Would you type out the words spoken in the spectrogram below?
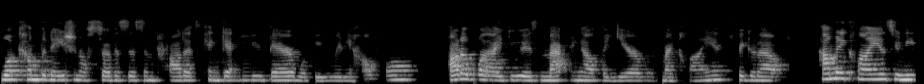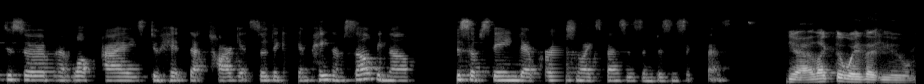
what combination of services and products can get you there would be really helpful part of what I do is mapping out the year with my client, figure out how many clients you need to serve at what price to hit that target so they can pay themselves enough to sustain their personal expenses and business expenses. Yeah, I like the way that you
